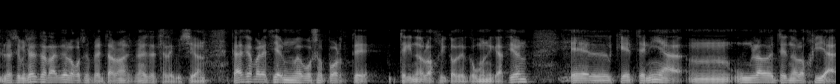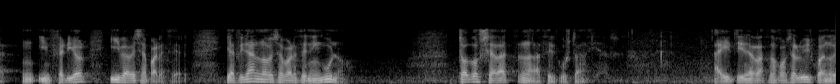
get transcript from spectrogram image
las emisoras de radio luego se enfrentaron a las emisoras de televisión. Cada vez que aparecía un nuevo soporte tecnológico de comunicación, el que tenía mm, un grado de tecnología inferior iba a desaparecer. Y al final no desaparece ninguno. Todos se adaptan a las circunstancias. Ahí tiene razón José Luis cuando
